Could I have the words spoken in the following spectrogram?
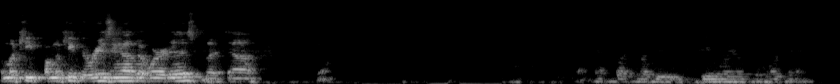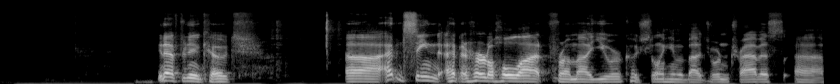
I'm gonna keep I'm gonna keep the reasoning of it where it is, but uh, you know. Next question will be Dean Good afternoon, Coach. Uh, I haven't seen, I haven't heard a whole lot from uh, you or Coach Dillingham about Jordan Travis uh,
